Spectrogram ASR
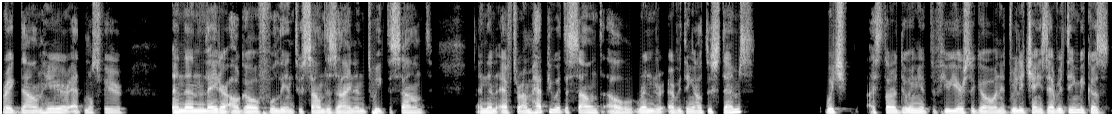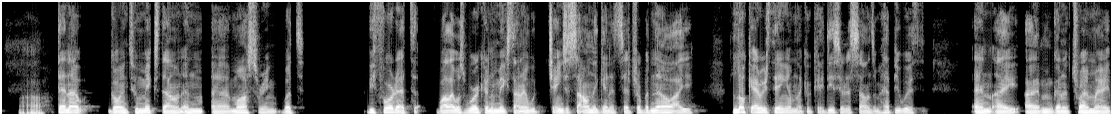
breakdown here, atmosphere. And then later I'll go fully into sound design and tweak the sound. And then after I'm happy with the sound, I'll render everything out to stems, which I started doing it a few years ago. And it really changed everything because wow. then I go into mixdown and uh, mastering. But before that, while I was working on the mixdown, I would change the sound again, etc. But now I look everything. I'm like, okay, these are the sounds I'm happy with, and I I'm gonna try my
